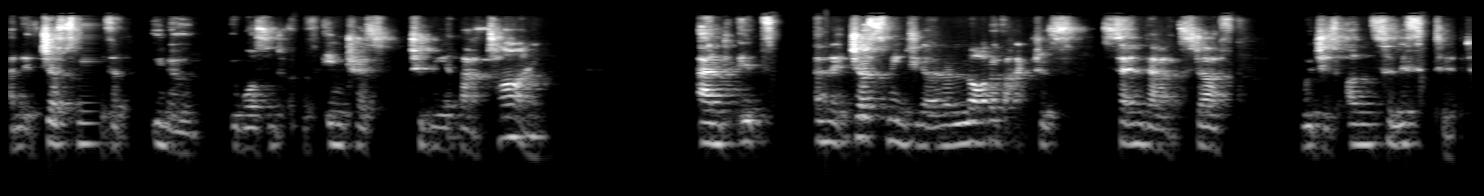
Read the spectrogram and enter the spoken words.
And it just means that, you know, it wasn't of interest to me at that time. And it's and it just means, you know, and a lot of actors send out stuff which is unsolicited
